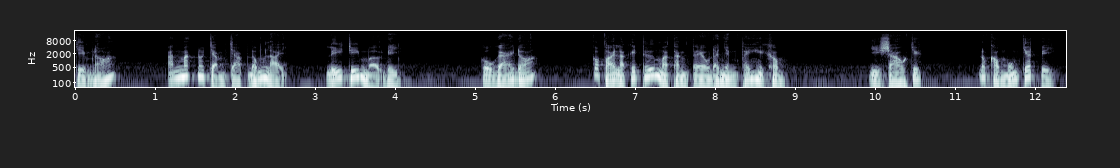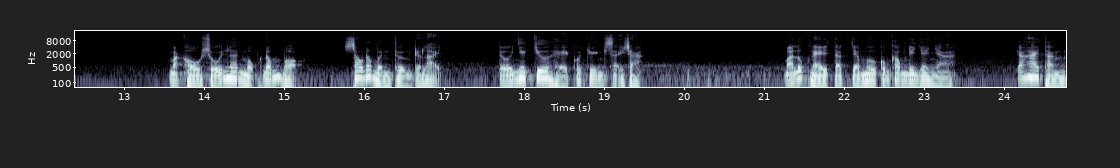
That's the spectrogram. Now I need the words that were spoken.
chìm nó. Ánh mắt nó chậm chạp đóng lại. Lý trí mờ đi. Cô gái đó, Có phải là cái thứ mà thằng Tèo đã nhìn thấy hay không? Vì sao chứ? Nó không muốn chết đi. Mặt hồ sủi lên một đống bọt, Sau đó bình thường trở lại. Tựa như chưa hề có chuyện xảy ra. Mà lúc này thật và Mưu cũng không đi về nhà. Cả hai thằng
